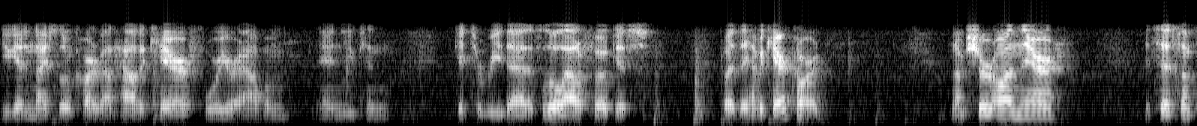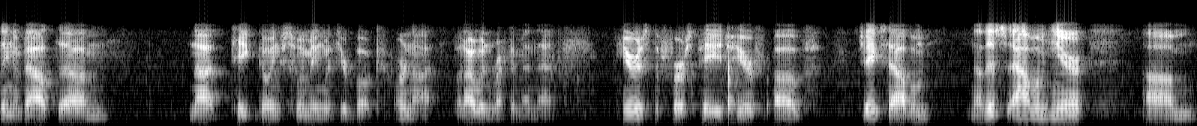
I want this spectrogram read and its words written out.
You get a nice little card about how to care for your album, and you can get to read that. It's a little out of focus, but they have a care card. And I'm sure on there it says something about um, not take going swimming with your book, or not, but I wouldn't recommend that. Here is the first page here of Jake's album. Now this album here um,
